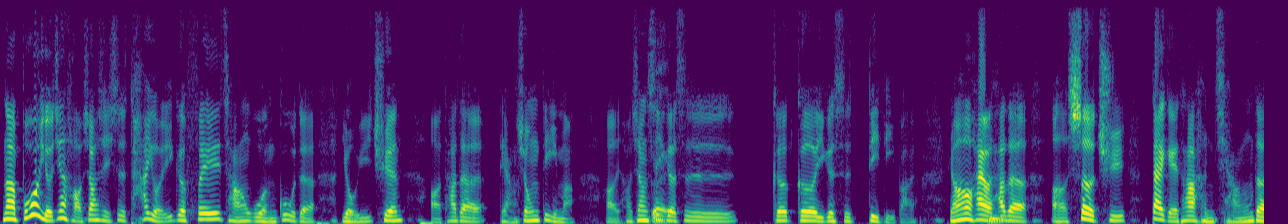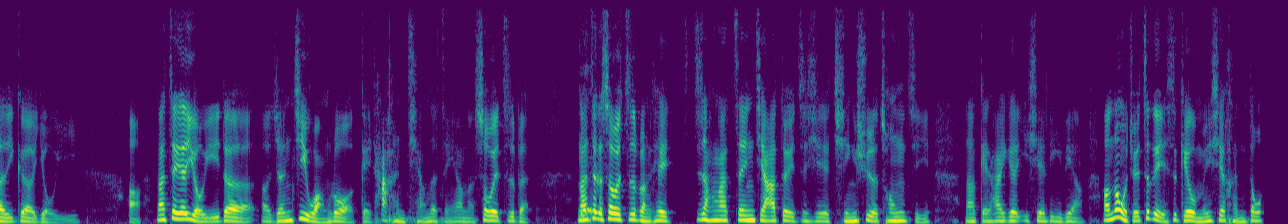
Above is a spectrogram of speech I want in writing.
那不过有件好消息是，他有一个非常稳固的友谊圈啊，他的两兄弟嘛啊，好像是一个是哥哥，一个是弟弟吧。然后还有他的、嗯、呃社区带给他很强的一个友谊啊，那这个友谊的呃人际网络给他很强的怎样呢社会资本。那这个社会资本可以让他增加对这些情绪的冲击，然后给他一个一些力量。好，那我觉得这个也是给我们一些很多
